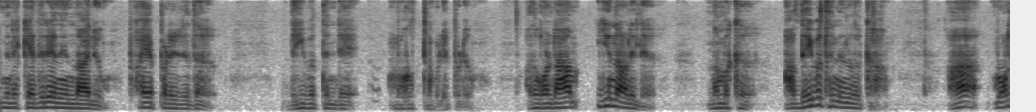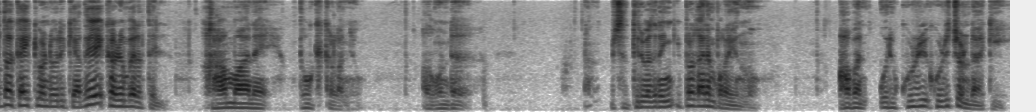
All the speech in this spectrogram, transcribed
നിനക്കെതിരെ നിന്നാലും ഭയപ്പെടരുത്. ദൈവത്തിന്റെ മഹത്വം വെളിപ്പെടും. അതുകൊണ്ട് ഈ നാളിൽ നമുക്ക് ആ ദൈവത്തിന് നിൽക്കാം. ആ മൊർദക്കൈക്ക് വേണ്ടി ഒരുക്കി അതേ കഴിമ്പരത്തിൽ ഹാമാനെ തൂക്കിക്കളഞ്ഞു. അതുകൊണ്ട് വിശുദ്ധ തിരുവചനം ഇപ്രകാരം പറയുന്നു. അവൻ ഒരു കുഴി കുഴിച്ചുണ്ടാക്കി.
